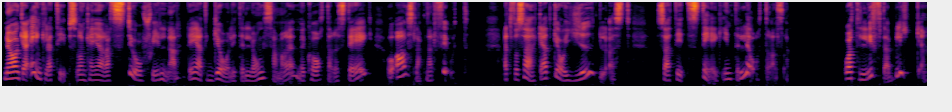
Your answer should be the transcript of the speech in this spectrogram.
Några enkla tips som kan göra stor skillnad, det är att gå lite långsammare med kortare steg och avslappnad fot. Att försöka att gå ljudlöst så att ditt steg inte låter alltså. Och att lyfta blicken,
